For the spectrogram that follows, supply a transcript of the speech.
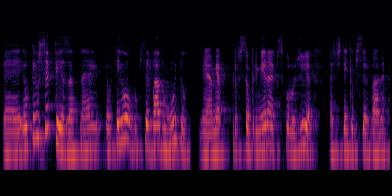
É, eu tenho certeza, né? Eu tenho observado muito, minha, minha profissão primeira é psicologia, a gente tem que observar, né?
